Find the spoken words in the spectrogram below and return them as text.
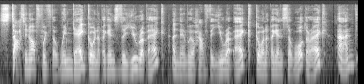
Starting off with the Wind Egg going up against the Europe Egg, and then we'll have the Europe Egg going up against the Water Egg, and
